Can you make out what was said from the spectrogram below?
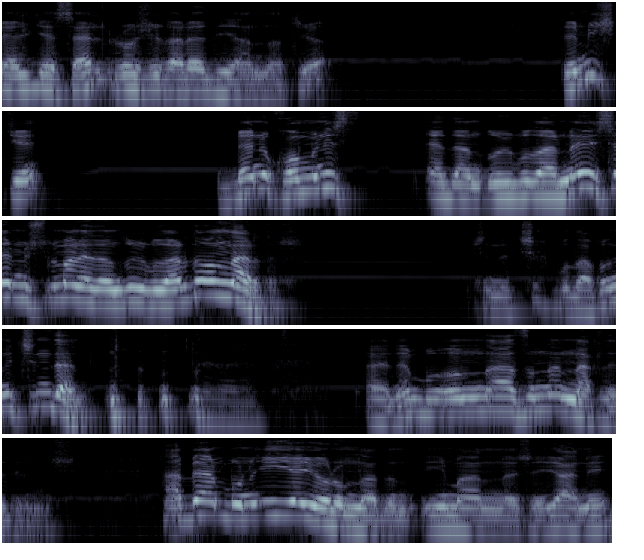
belgesel Roji Gara diye anlatıyor. Demiş ki beni komünist eden duygular neyse Müslüman eden duygular da onlardır. Şimdi çık bu lafın içinden. Evet. Aynen bu onun ağzından nakledilmiş. Ha ben bunu iyiye yorumladım imanına şey. Yani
